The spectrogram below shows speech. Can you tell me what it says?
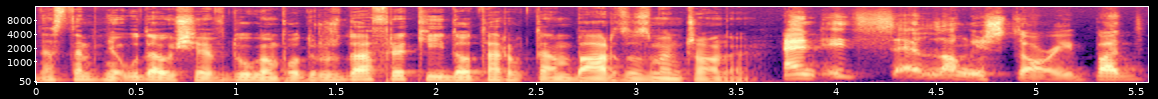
Następnie udał się w długą podróż do Afryki i dotarł tam bardzo zmęczony. And it's a long story, but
